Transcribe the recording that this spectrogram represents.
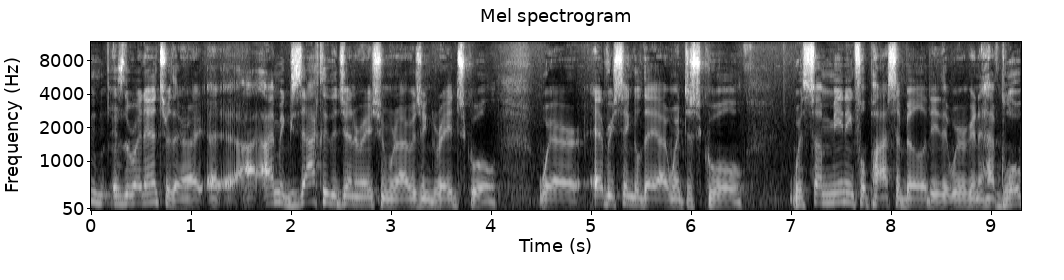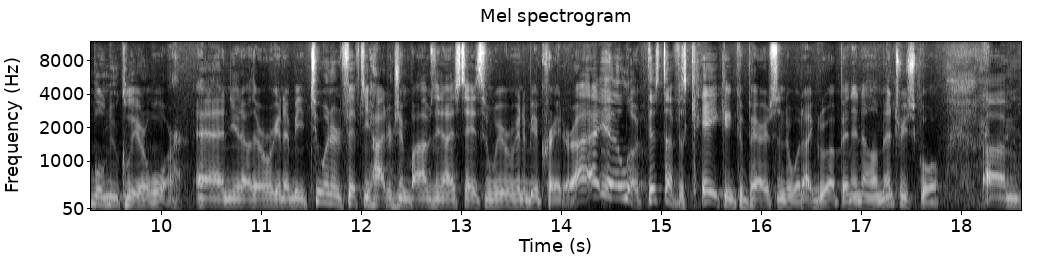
is the right answer there. I, I'm exactly the generation when I was in grade school where every single day I went to school with some meaningful possibility that we were going to have global nuclear war. And, you know, there were going to be 250 hydrogen bombs in the United States and we were going to be a crater. I, yeah, look, this stuff is cake in comparison to what I grew up in in elementary school, um,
